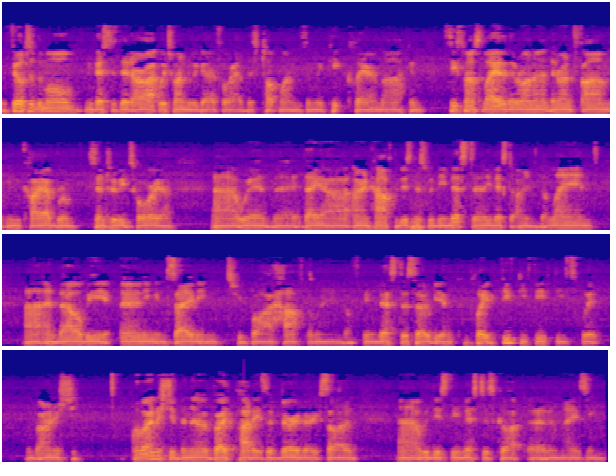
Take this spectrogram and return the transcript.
we filtered them all. Investor said, "All right, which one do we go for out of the top ones?" And we picked Claire and Mark. And six months later, they're on a they're on farm in Kyabram, central Victoria, uh, where they, they uh, own half the business with the investor. The investor owns the land uh, and they'll be earning and saving to buy half the land off the investor. So it'll be a complete 50-50 split of ownership. Of ownership, and both parties are very, very excited uh, with this. The investors got an amazing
